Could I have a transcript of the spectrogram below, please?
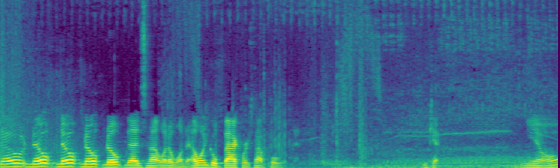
no, nope, nope, nope, nope. That's not what I wanted. I want to go backwards, not forward. Okay. Know,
